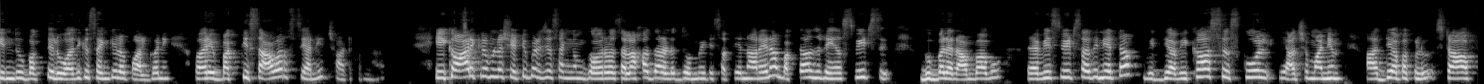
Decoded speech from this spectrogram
హిందూ భక్తులు అధిక సంఖ్యలో పాల్గొని వారి భక్తి సామరస్యాన్ని చాటుకున్నారు. ఈ కార్యక్రమంలో శెట్టి ప్రజా సంఘం గౌరవ సలహాదారులు దొమ్మిటి సత్యనారాయణ భక్తాంజనేయ స్వీట్స్ గుబ్బల రాంబాబు రవి స్వీట్స్ అధినేత విద్యా వికాస్ స్కూల్ యాజమాన్యం అధ్యాపకులు స్టాఫ్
